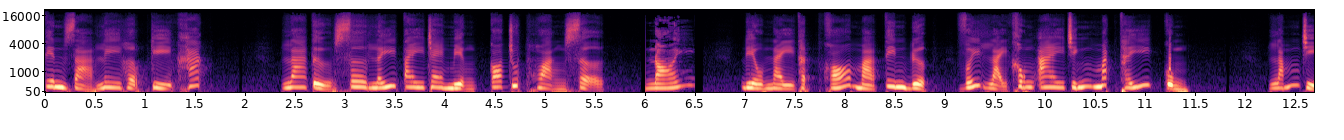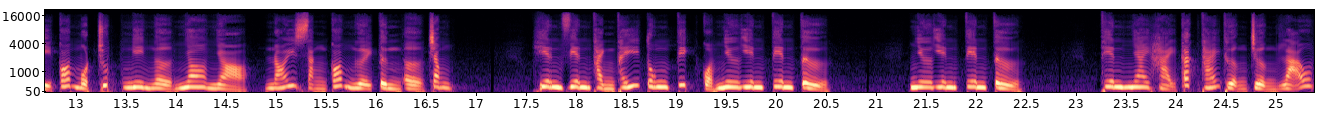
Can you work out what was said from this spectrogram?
tiên giả ly hợp kỳ khác. La tử sơ lấy tay che miệng, có chút hoàng sợ. Nói. Điều này thật khó mà tin được. Với lại không ai chính mắt thấy cùng. Lắm chỉ có một chút nghi ngờ nho nhỏ. Nói rằng có người từng ở trong. Hiên viên thành thấy tung tích của Như Yên tiên tử. Như Yên tiên tử. Thiên nhai hải các thái thượng trưởng lão.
